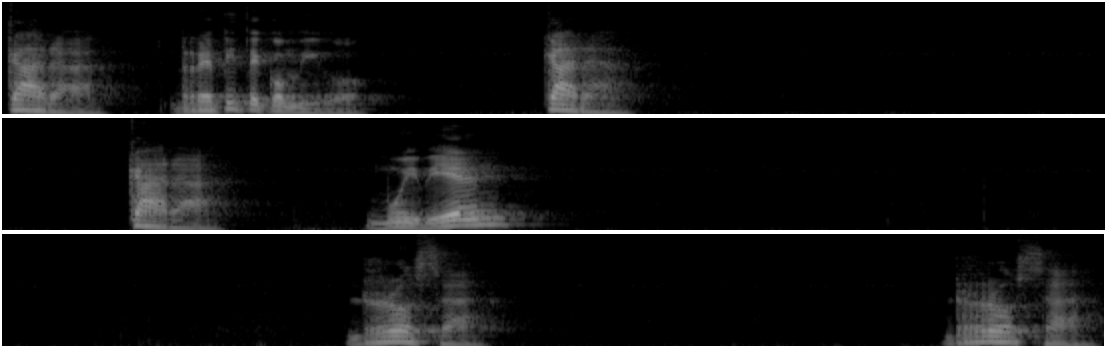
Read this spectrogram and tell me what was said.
Cara. Repite conmigo. Cara. Cara. Muy bien. Rosa. Rosa.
